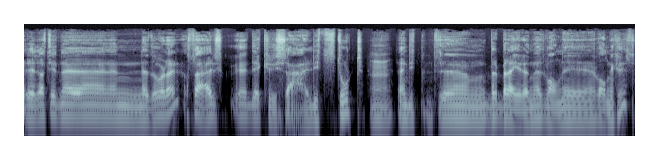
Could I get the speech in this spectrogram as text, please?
relativt nedover der. Og så er det krysset er litt stort. Mm. Det er litt uh, breiere enn et vanlig, vanlig kryss.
